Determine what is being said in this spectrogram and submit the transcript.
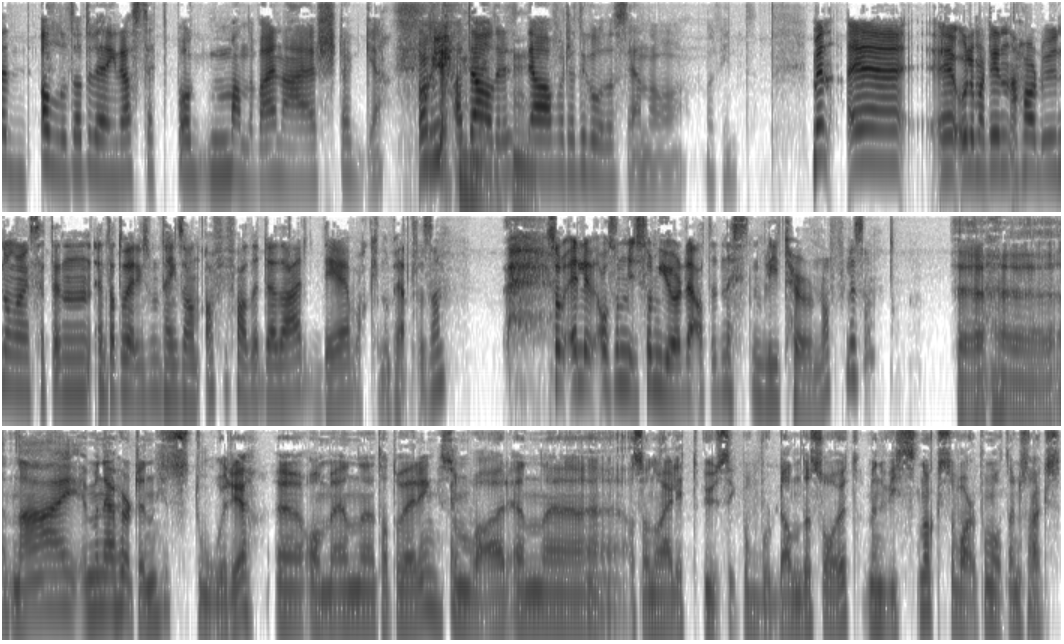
at alle tatoveringer jeg har sett på mannebein, er stygge. Okay. At jeg aldri Jeg har fortsatt til gode å se noe, noe fint. Men eh, eh, Ole Martin, har du noen gang sett en, en tatovering som du tenker sånn Å, fy fader, det der, det var ikke noe pent, liksom? Som, eller, og som, som gjør det at det nesten blir turnoff, liksom? Uh, nei, men jeg hørte en historie uh, om en tatovering som var en uh, Altså, nå er jeg litt usikker på hvordan det så ut, men visstnok så var det på en måte en slags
